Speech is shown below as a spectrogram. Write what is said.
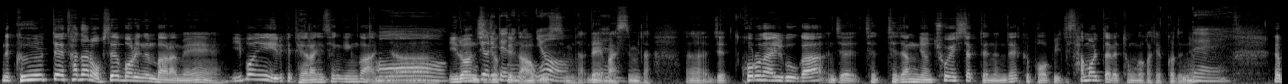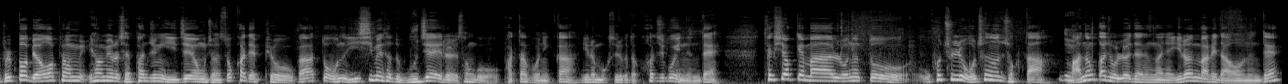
근데 그때 타다를 없애버리는 바람에 이번이 이렇게 대란이 생긴 거 아니냐 어, 이런 지적들이 나오고 되는군요. 있습니다. 네, 네. 맞습니다. 어, 이제 코로나 19가 이제 재, 재작년 초에 시작됐는데 그 법이 3월달에 통과가 됐거든요. 네. 불법 영업 혐- 혐의로 재판 중인 이재용 전 소카 대표가 또 오늘 2심에서도 무죄를 선고받다 보니까 이런 목소리가 더 커지고 있는데 택시업계 말로는 또 호출료 5천 원도 적다. 예. 만 원까지 올려야 되는 거 아니야. 이런 말이 나오는데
